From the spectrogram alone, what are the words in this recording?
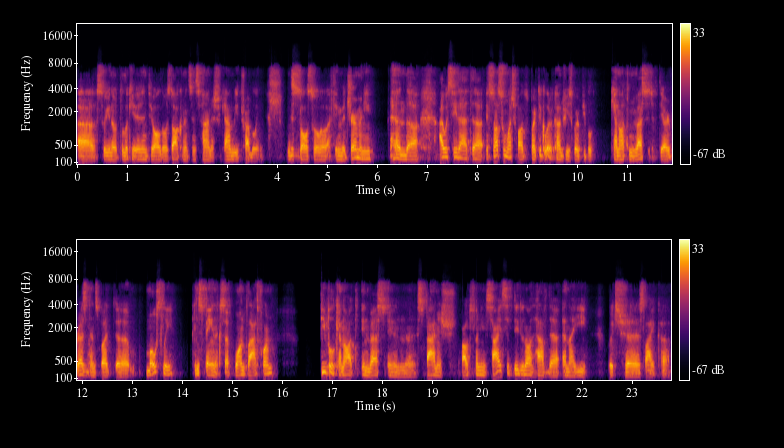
Uh, so you know, to look into all those documents in Spanish can be troubling. This is also a thing with Germany, and uh, I would say that uh, it's not so much about particular countries where people cannot invest if they are residents, but uh, mostly in Spain, except one platform. People cannot invest in uh, Spanish crowdfunding sites if they do not have the NIE, which uh, is like a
